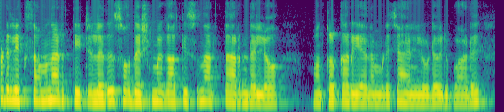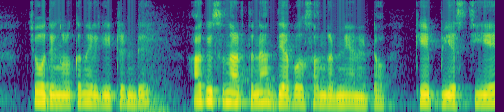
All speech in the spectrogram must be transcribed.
മോഡൽ എക്സാം നടത്തിയിട്ടുള്ളത് സ്വദേശ് മെഗാ കിസ് നടത്താറുണ്ടല്ലോ. മക്കൾക്കറിയാം നമ്മുടെ ചാനലിലൂടെ ഒരുപാട് ചോദ്യങ്ങളൊക്കെ നൽകിയിട്ടുണ്ട്. ആ ക്വിസ് നടത്തുന്ന അധ്യാപക സംഘടനയാണ് കേട്ടോ K P S T A.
